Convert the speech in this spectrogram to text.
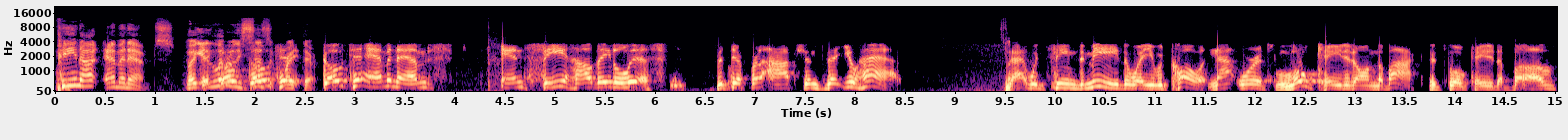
peanut M and M's. Like it literally Go- go says it right there. Go to M&M's and see how they list the different options that you have. That would seem to me the way you would call it, not where it's located on the box. It's located above.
